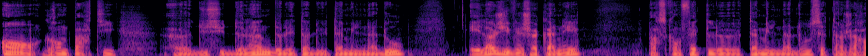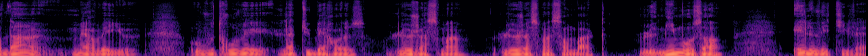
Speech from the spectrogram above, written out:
en grande partie euh, du sud de l'Inde, de l'état du Tamil Nadu. Et là, j'y vais chaque année parce qu'en fait, le Tamil Nadu, c'est un jardin merveilleux où vous trouvez la tubéreuse, le jasmin, le jasmin sans bac, le mimosa et le vétiver.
